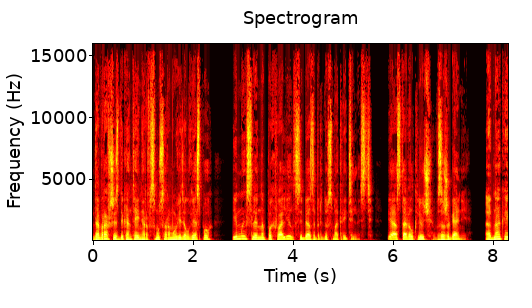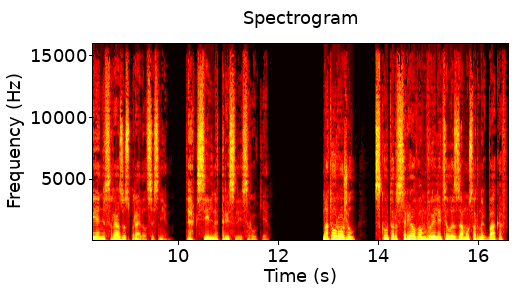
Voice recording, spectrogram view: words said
Добравшись до контейнеров с мусором, увидел Веспу и мысленно похвалил себя за предусмотрительность. Я оставил ключ в зажигании. Однако я не сразу справился с ним. Так сильно тряслись руки. Мотор ожил, скутер с ревом вылетел из-за мусорных баков,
